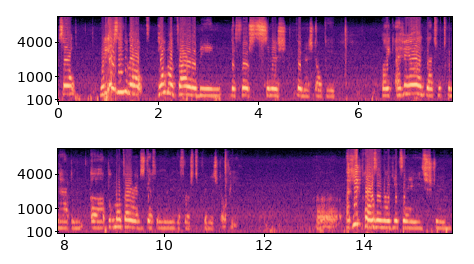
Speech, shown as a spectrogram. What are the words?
So, what do you guys think about Pokemon Fire being the first finished, finished LP? Like, I feel like that's what's going to happen. Uh, Pokemon Fire Red is definitely going to be the first finished LP. Uh, I keep pausing like it's a stream.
